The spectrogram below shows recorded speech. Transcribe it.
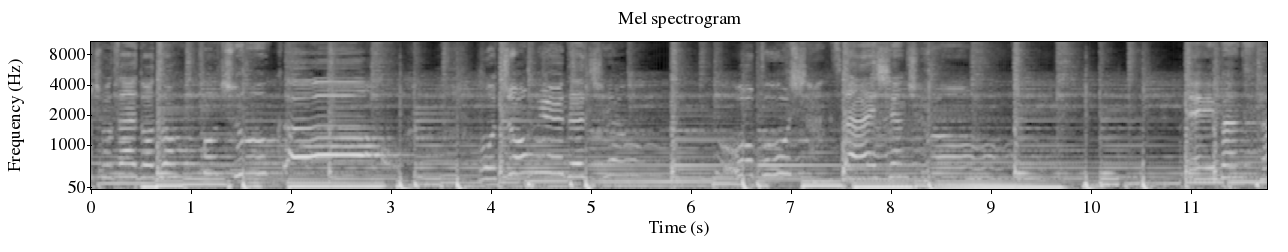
付出再多都不足够。我终于得救，我不想再献丑。没办法，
